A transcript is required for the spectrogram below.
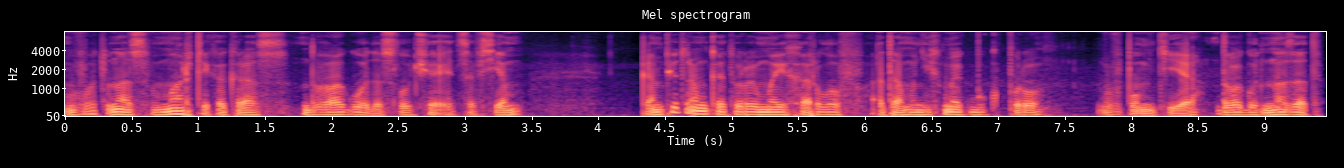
Вот у нас в марте как раз два года случается всем компьютерам, которые у моих орлов, а там у них MacBook Pro, вы помните, я два года назад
